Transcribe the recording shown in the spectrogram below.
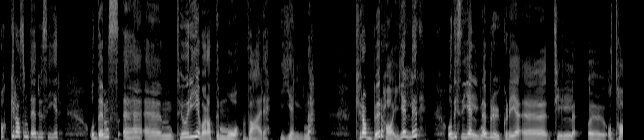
Akkurat som det du sier. Og dems eh, eh, teori var at det må være gjeldende. Krabber har gjeller, og disse gjellene bruker de eh, til å ta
